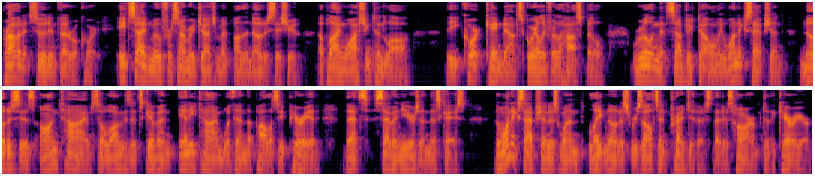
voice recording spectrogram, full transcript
Providence sued in federal court. Each side moved for summary judgment on the notice issue. Applying Washington law, the court came down squarely for the hospital, ruling that subject to only one exception, notice is on time so long as it's given any time within the policy period. That's seven years in this case. The one exception is when late notice results in prejudice, that is harm, to the carrier.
